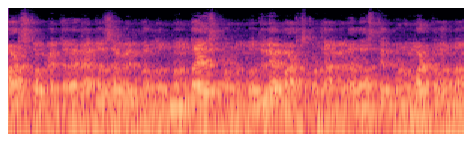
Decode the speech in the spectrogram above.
ಮಾಡಿಸ್ಕೋಬೇಕಾದ್ರೆ ನಗರಸಭೆಯಲ್ಲಿ ಬಂದು ನೋಂದಾಯಿಸ್ಕೊಂಡು ಮೊದಲೇ ಮಾಡಿಸ್ಕೊಂಡು ಆಮೇಲೆ ರಸ್ತೆ ಗುಣಮಟ್ಟವನ್ನು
